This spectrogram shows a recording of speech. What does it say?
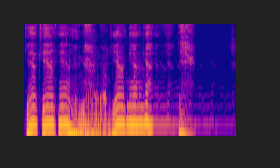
kill, kill, kill, kill, kill, kill.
